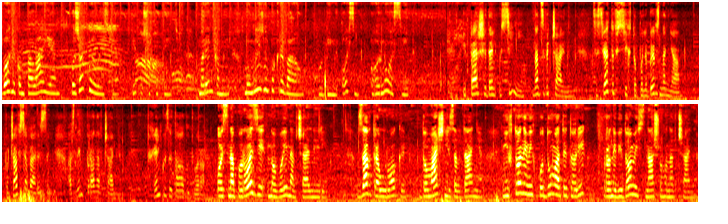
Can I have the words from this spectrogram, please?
вогником палає, пожовкле листя, тихо шепотить. Хмаринками, мов ніжним покривалом, в обійми осінь огорнула світ. І перший день осінній надзвичайний. Це свято всіх, хто полюбив знання. Почався вересень, а з ним пора навчання. Тихенько злітала до двора. Ось на порозі новий навчальний рік. Завтра уроки, домашні завдання. Ніхто не міг подумати торік про невідомість нашого навчання.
